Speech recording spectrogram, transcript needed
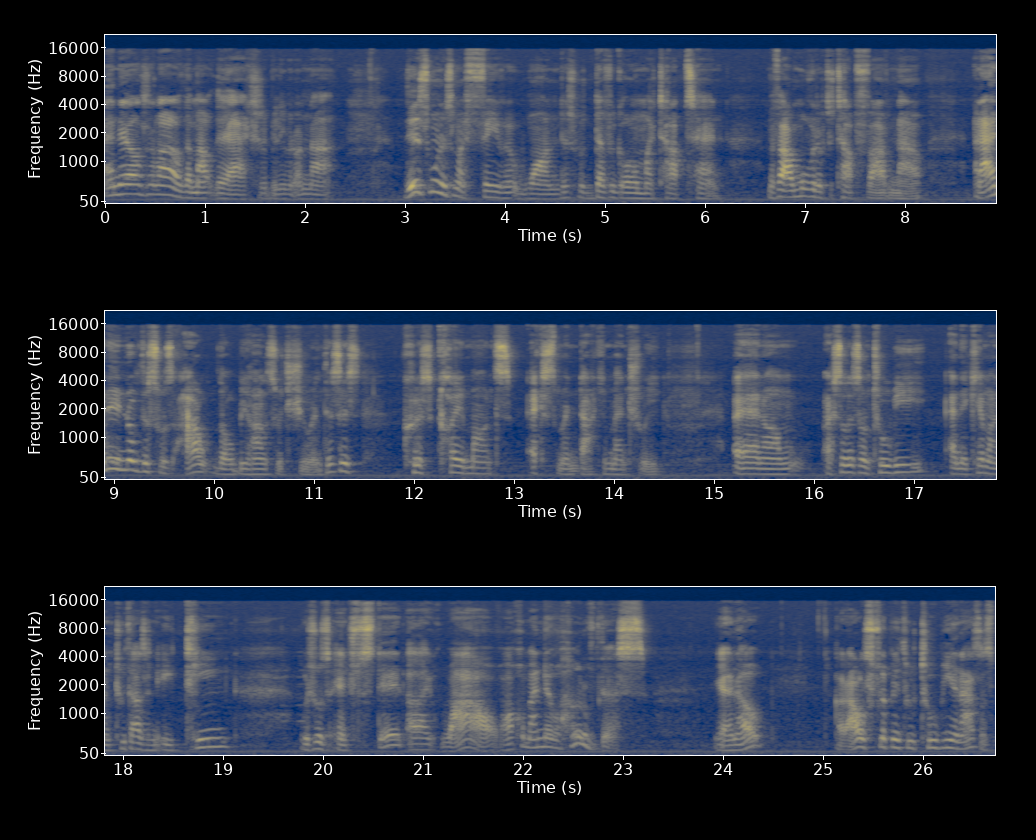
and there's a lot of them out there actually, believe it or not. This one is my favorite one. This would definitely go in my top ten. If I'll move it up to top five now. And I didn't know this was out though, be honest with you. And this is Chris Claremont's X Men documentary. And um, I saw this on Tubi, and it came out in 2018, which was interesting. I'm like, wow, how come I never heard of this? You know, I was flipping through Tubi and I just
